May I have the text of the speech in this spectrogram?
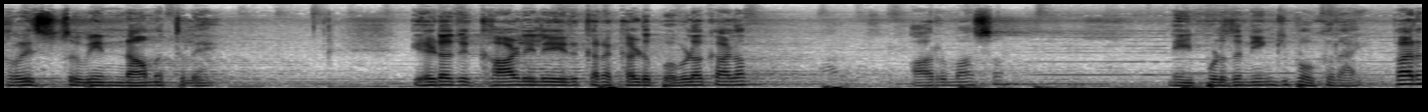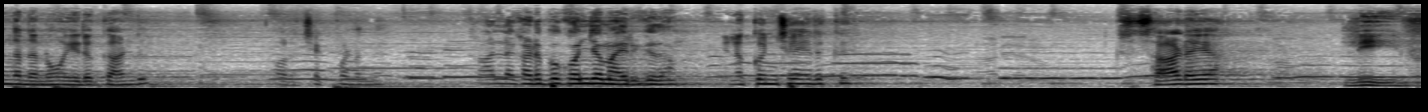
கிறிஸ்துவின் நாமத்திலே. இடது காலிலே இருக்கிற கடுப்பு எவ்வளோ காலம்? ஆறு மாதம் நீ இப்பொழுது நீங்கி போகிறாய். பாருங்க அந்த நோய் இருக்காண்டு அவரை செக் பண்ணுங்க. காலில் கடுப்பு கொஞ்சமாக இருக்குதான் இன்னும் கொஞ்சம் இருக்கு? சாடையா? லீவ்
